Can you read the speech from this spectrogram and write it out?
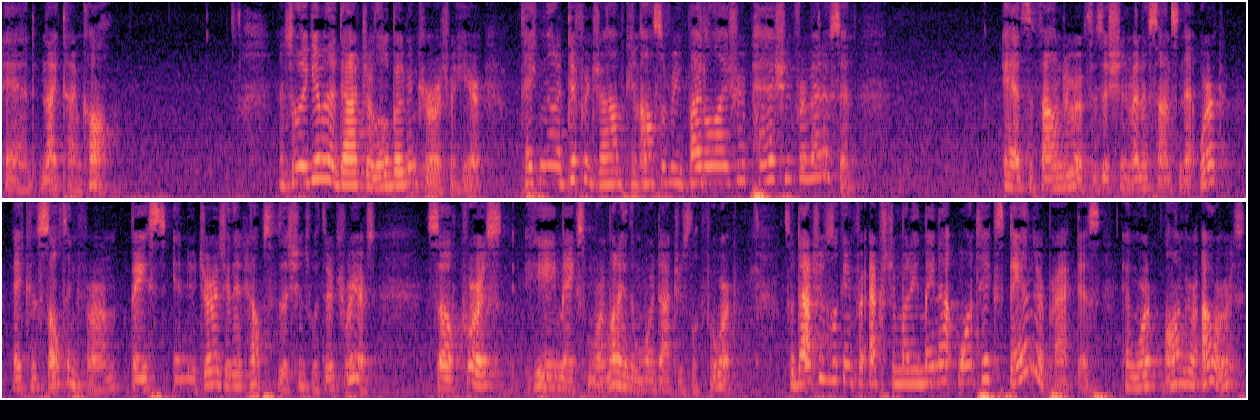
and nighttime call. And so they're giving the doctor a little bit of encouragement here. Taking on a different job can also revitalize your passion for medicine. Adds the founder of Physician Renaissance Network, a consulting firm based in New Jersey that helps physicians with their careers. So, of course, he makes more money the more doctors look for work. So doctors looking for extra money may not want to expand their practice and work longer hours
